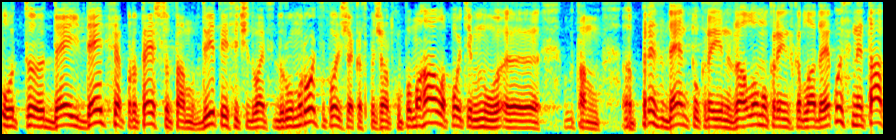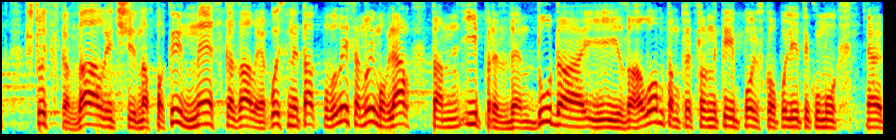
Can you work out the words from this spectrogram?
от де йдеться про те, що там в 2022 році Польща, яка спочатку допомагала, потім ну е, там президент України, загалом українська влада якось не так щось сказали, чи навпаки не сказали, якось не так повелися. Ну і мовляв, там і президент Дуда, і загалом там представники польського політикуму е,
